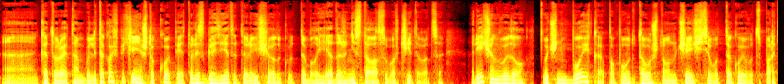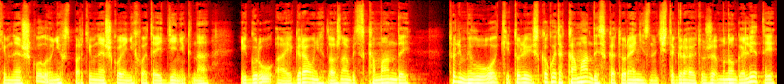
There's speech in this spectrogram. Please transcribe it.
э, которые там были, такое впечатление, что копия то ли с газеты, то ли еще откуда-то была, я даже не стал особо вчитываться. Речь он выдал очень бойко по поводу того, что он учащийся вот такой вот спортивной школы. У них в спортивной школе не хватает денег на игру, а игра у них должна быть с командой то ли Милуоки, то ли с какой-то командой, с которой они, значит, играют уже много лет и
